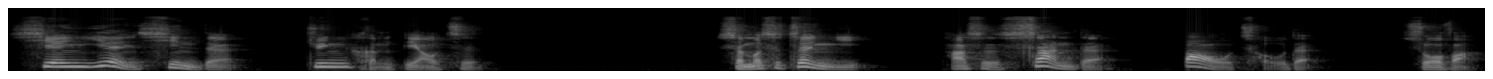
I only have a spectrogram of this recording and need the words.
鲜艳性的均衡标志。什么是正义？它是善的报酬的。说法。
